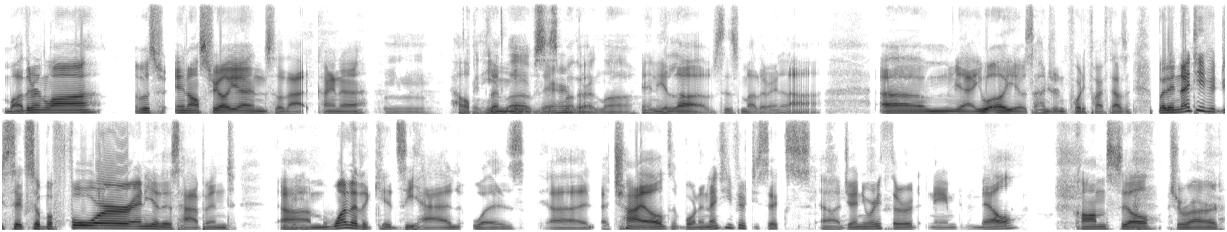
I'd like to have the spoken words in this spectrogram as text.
mother-in-law was in Australia, and so that kind of Mm. helped And he loves his there, but- mother-in-law. and he loves his mother-in-law. Um, yeah. You, oh, yeah. It was one hundred forty-five thousand. But in 1956, so before any of this happened. Um, one of the kids he had was uh, a child born in 1956, uh, January 3rd, named Mel Comsill Gerard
